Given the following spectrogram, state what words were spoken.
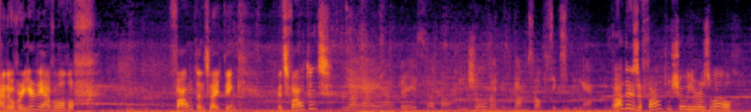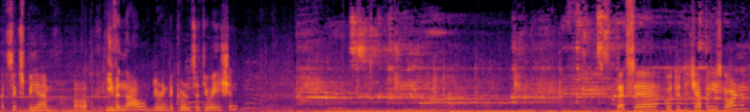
And over here they have a lot of fountains, I think. It's fountains? Yeah, yeah, yeah. There is a fountain show when it comes of 6 p.m. Oh, there's a fountain show here as well at 6 p.m. Oh, even now during the current situation? Let's uh, go to the Japanese garden.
